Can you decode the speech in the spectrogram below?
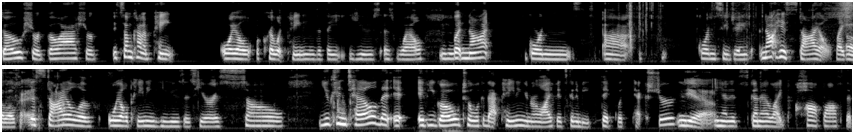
gouache or gouache or it's some kind of paint, oil acrylic painting that they use as well. hmm but not Gordon's uh Gordon C. James, not his style. Like oh, okay. the style of oil painting he uses here is so you can tell that it, if you go to look at that painting in real life, it's going to be thick with texture yeah. and it's going to like hop off the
